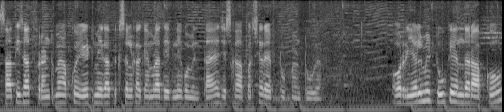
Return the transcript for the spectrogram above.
साथ ही साथ फ्रंट में आपको 8 मेगापिक्सल का कैमरा देखने को मिलता है, जिसका aperture F two point two है। और मी टू के अंदर आपको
